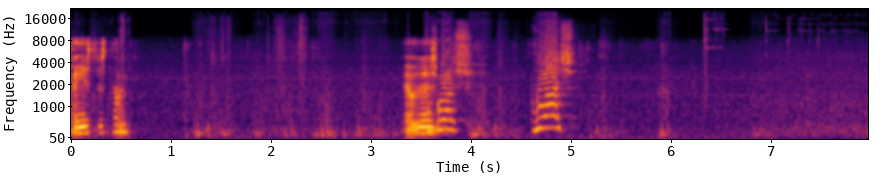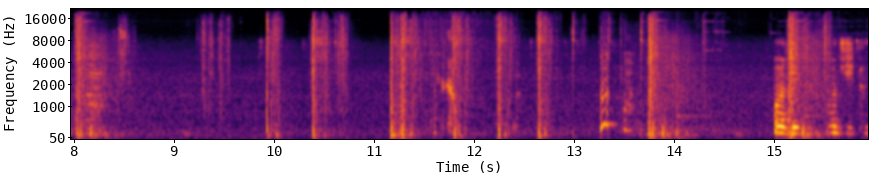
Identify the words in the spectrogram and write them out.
A jesteś tam? Ja uderz... Właś. Właś. Chodzi, chodzi tu.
